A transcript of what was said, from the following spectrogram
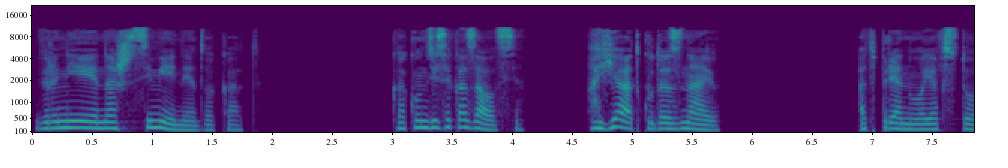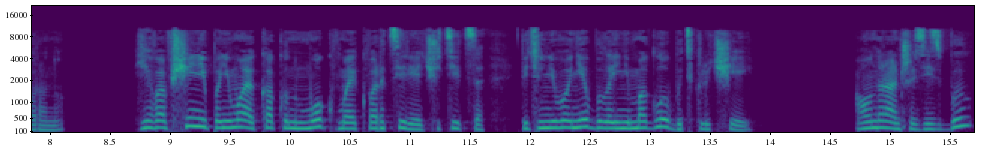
Вернее, наш семейный адвокат. Как он здесь оказался? А я откуда знаю? Отпрянула я в сторону. Я вообще не понимаю, как он мог в моей квартире очутиться, ведь у него не было и не могло быть ключей. А он раньше здесь был?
